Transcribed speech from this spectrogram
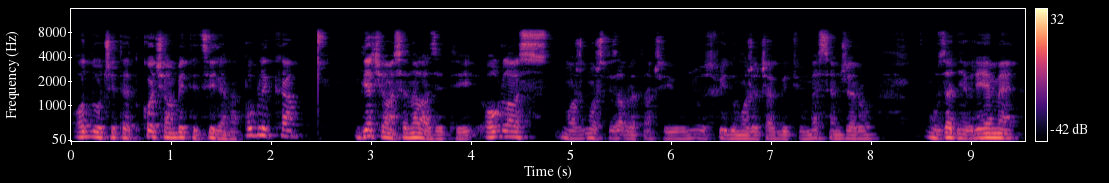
odlučite tko će vam biti ciljana publika, gdje će vam se nalaziti oglas, možete izabrati znači, u newsfeedu, može čak biti u Messengeru, u zadnje vrijeme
